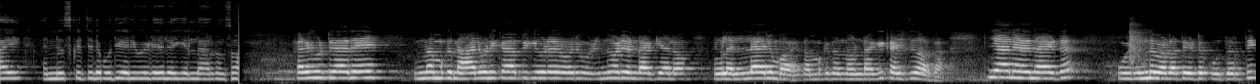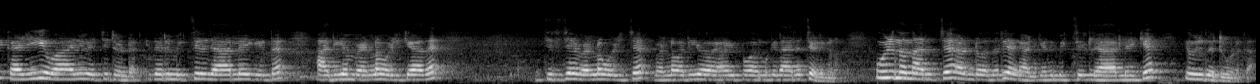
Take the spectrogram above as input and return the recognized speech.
ഹായ് അന്യൂസ് കിച്ചന്റെ പുതിയൊരു വീഡിയോയിലേക്ക് എല്ലാവർക്കും സ്വാഗതം ഹായ് കൂട്ടുകാരെ ഇന്ന് നമുക്ക് നാല് മണിക്കാപ്പിക്ക് ഇവിടെ ഒരു ഉഴുന്നുവട ഉണ്ടാക്കിയാലോ? നിങ്ങളെല്ലാവരും പോയി നമുക്കിതൊന്ന് ഉണ്ടാക്കി കഴിച്ചു നോക്കാം. ഞാൻ അതിനായിട്ട് ഉഴുന്ന് വെള്ളത്തിട്ട് കുതിർത്തി കഴുകി വാരി വെച്ചിട്ടുണ്ട്. ഇതൊരു മിക്സിയിൽ ജാറിലേക്ക് ഇട്ട് അധികം വെള്ളം ഒഴിക്കാതെ ഇച്ചിരിച്ച് വെള്ളം ഒഴിച്ച് വെള്ളം അധികം ആയിപ്പോൾ നമുക്കിത് അരച്ചെടുക്കണം. ഉഴുന്നൊന്ന് അരച്ച് കണ്ടു വന്നിട്ട് ഞാൻ കാണിക്കാം. ഇത് മിക്സിയിൽ ജാറിലേക്ക് ഉഴുന്നിട്ട് കൊടുക്കാം.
